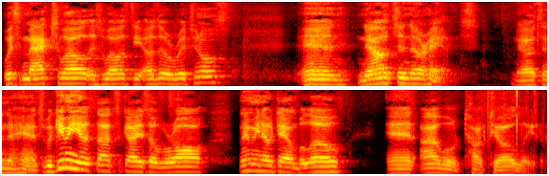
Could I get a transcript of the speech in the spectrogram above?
with Maxwell as well as the other originals. And now it's in their hands. Now it's in their hands. But give me your thoughts, guys, overall. Let me know down below, and I will talk to y'all later.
